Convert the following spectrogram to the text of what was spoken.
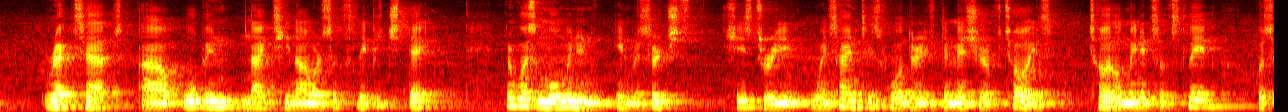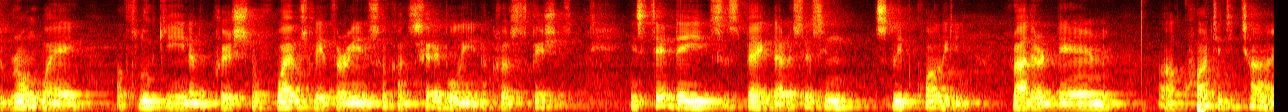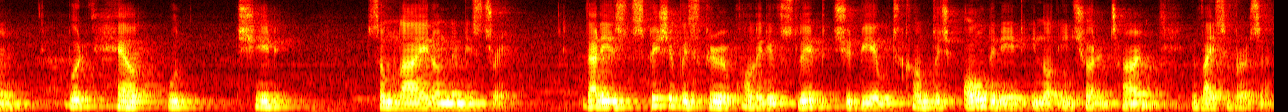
racks up a whopping 19 hours of sleep each day. There was a moment in, in research history when scientists wondered if the measure of choice, total minutes of sleep, was a wrong way of looking at the question of why sleep varies so considerably across species. Instead, they suspect that assessing sleep quality rather than uh, quantity time would help would shed some light on the mystery. That is, species with superior quality of sleep should be able to accomplish all they need in, in shorter time, and vice versa.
